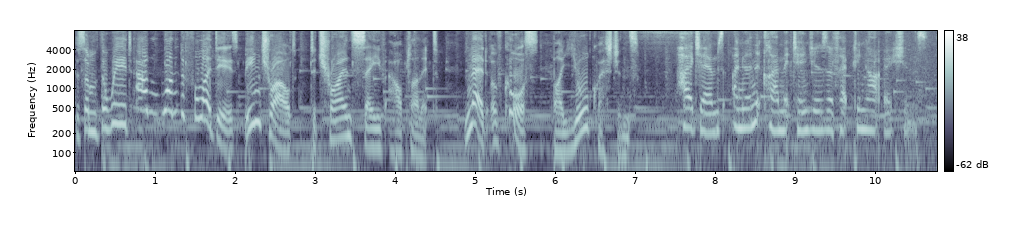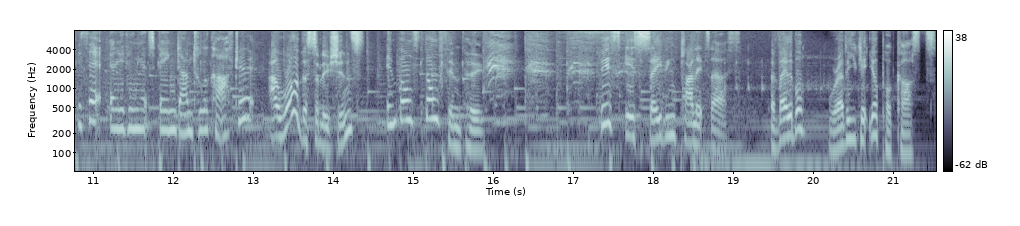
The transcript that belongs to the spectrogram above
to some of the weird and wonderful ideas being trialled to try and save our planet. Led, of course, by your questions. Hi James, I know that climate change is affecting our oceans. Is there anything that's being done to look after it? And one of the solutions involves dolphin poo. This is Saving Planet Earth, available wherever you get your podcasts.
